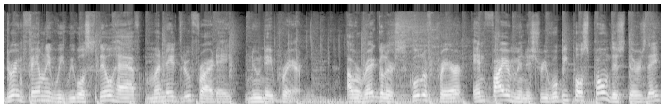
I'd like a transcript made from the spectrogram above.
During Family Week, we will still have Monday through Friday noonday prayer. Our regular School of Prayer and Fire Ministry will be postponed this Thursday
